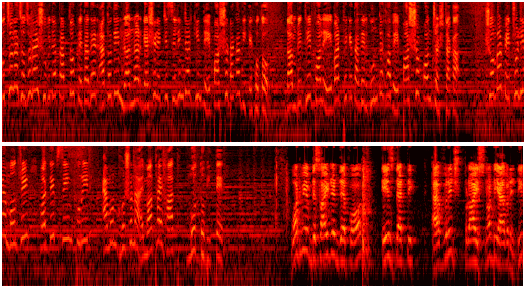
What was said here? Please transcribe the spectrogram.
উজ্জ্বলা যোজনায় সুবিধাপ্রাপ্ত ক্রেতাদের এতদিন রান্নার গ্যাসের একটি সিলিন্ডার কিনতে পাঁচশো টাকা দিতে হতো। দাম বৃদ্ধির ফলে এবার থেকে তাদের গুনতে হবে পাঁচশো পঞ্চাশ টাকা। সোমবার পেট্রোলিয়াম মন্ত্রী হরদীপ সিং পুরীর এমন ঘোষণায় মাথায় হাত মধ্যবিত্তের। What we have decided, therefore, is that the average price, not the average, the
